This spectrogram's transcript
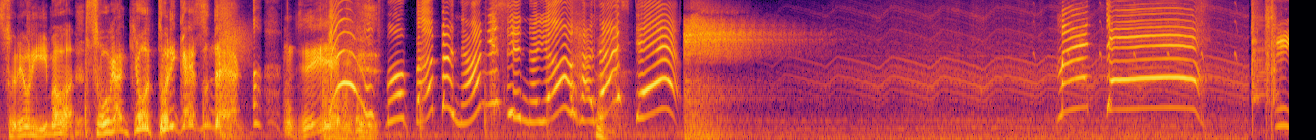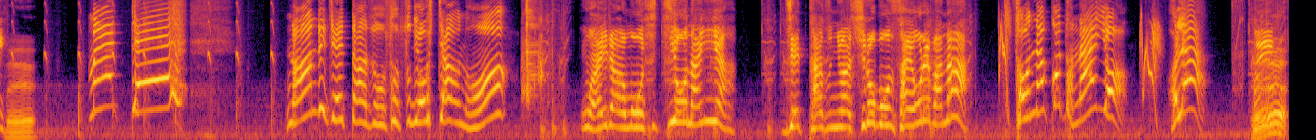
それより今は双眼鏡を取り返すんだ。ええもうパパ何すんのよ話して。まなんでジェッターズを卒業しちゃうの？わいらはもう必要ないんや。ジェッターズにはシロボンさえおればな。そんなことないよ。ほら。え？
